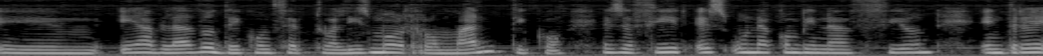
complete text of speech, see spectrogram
Em, he hablado de conceptualismo romántico, es decir, es una combinación entre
